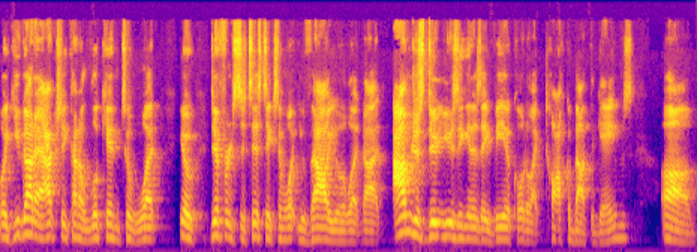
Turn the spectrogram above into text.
like you got to actually kind of look into what you know different statistics and what you value and whatnot. I'm just do using it as a vehicle to like talk about the games. Um,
